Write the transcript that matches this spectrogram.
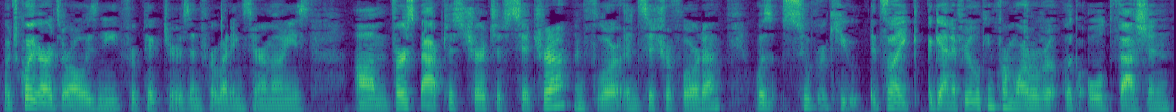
which courtyards are always neat for pictures and for wedding ceremonies um, First Baptist Church of Citra in Florida, in Citra, Florida, was super cute. It's like again, if you're looking for more of a like old fashioned,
